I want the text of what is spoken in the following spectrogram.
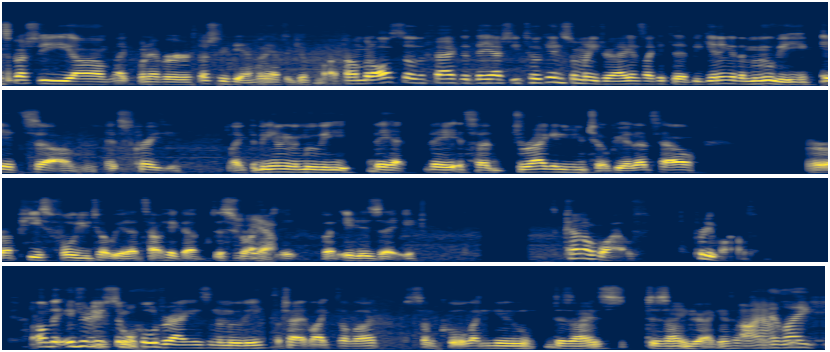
especially um, like whenever, especially at the end when they have to give them up. Um, but also the fact that they actually took in so many dragons, like at the beginning of the movie, it's um, it's crazy. Like the beginning of the movie, they had they it's a dragon utopia. That's how, or a peaceful utopia. That's how Hiccup describes it. But it is a, it's kind of wild, pretty wild. Um, they introduced some cool. cool dragons in the movie, which I liked a lot. Some cool like new designs, design dragons. I like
